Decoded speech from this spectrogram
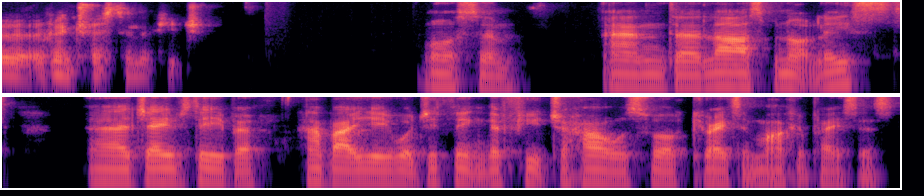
uh, of interest in the future. Awesome. And uh, last but not least, uh, James Diba, how about you? What do you think the future holds for curated marketplaces?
